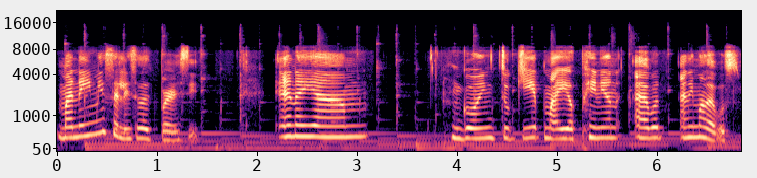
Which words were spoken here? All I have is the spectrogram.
My name is Elizabeth Percy, and I am going to give my opinion about animal abuse.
